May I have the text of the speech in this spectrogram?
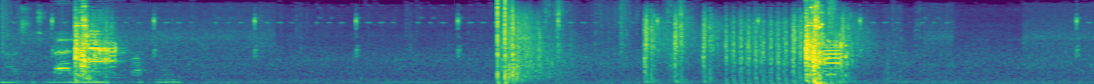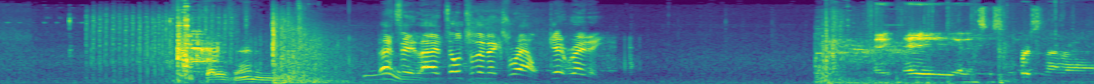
No, it's just bad. Fucking. That is enemy. That's it, lads. On to the next round. Get ready. Hey, hey, I didn't see a person that round.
